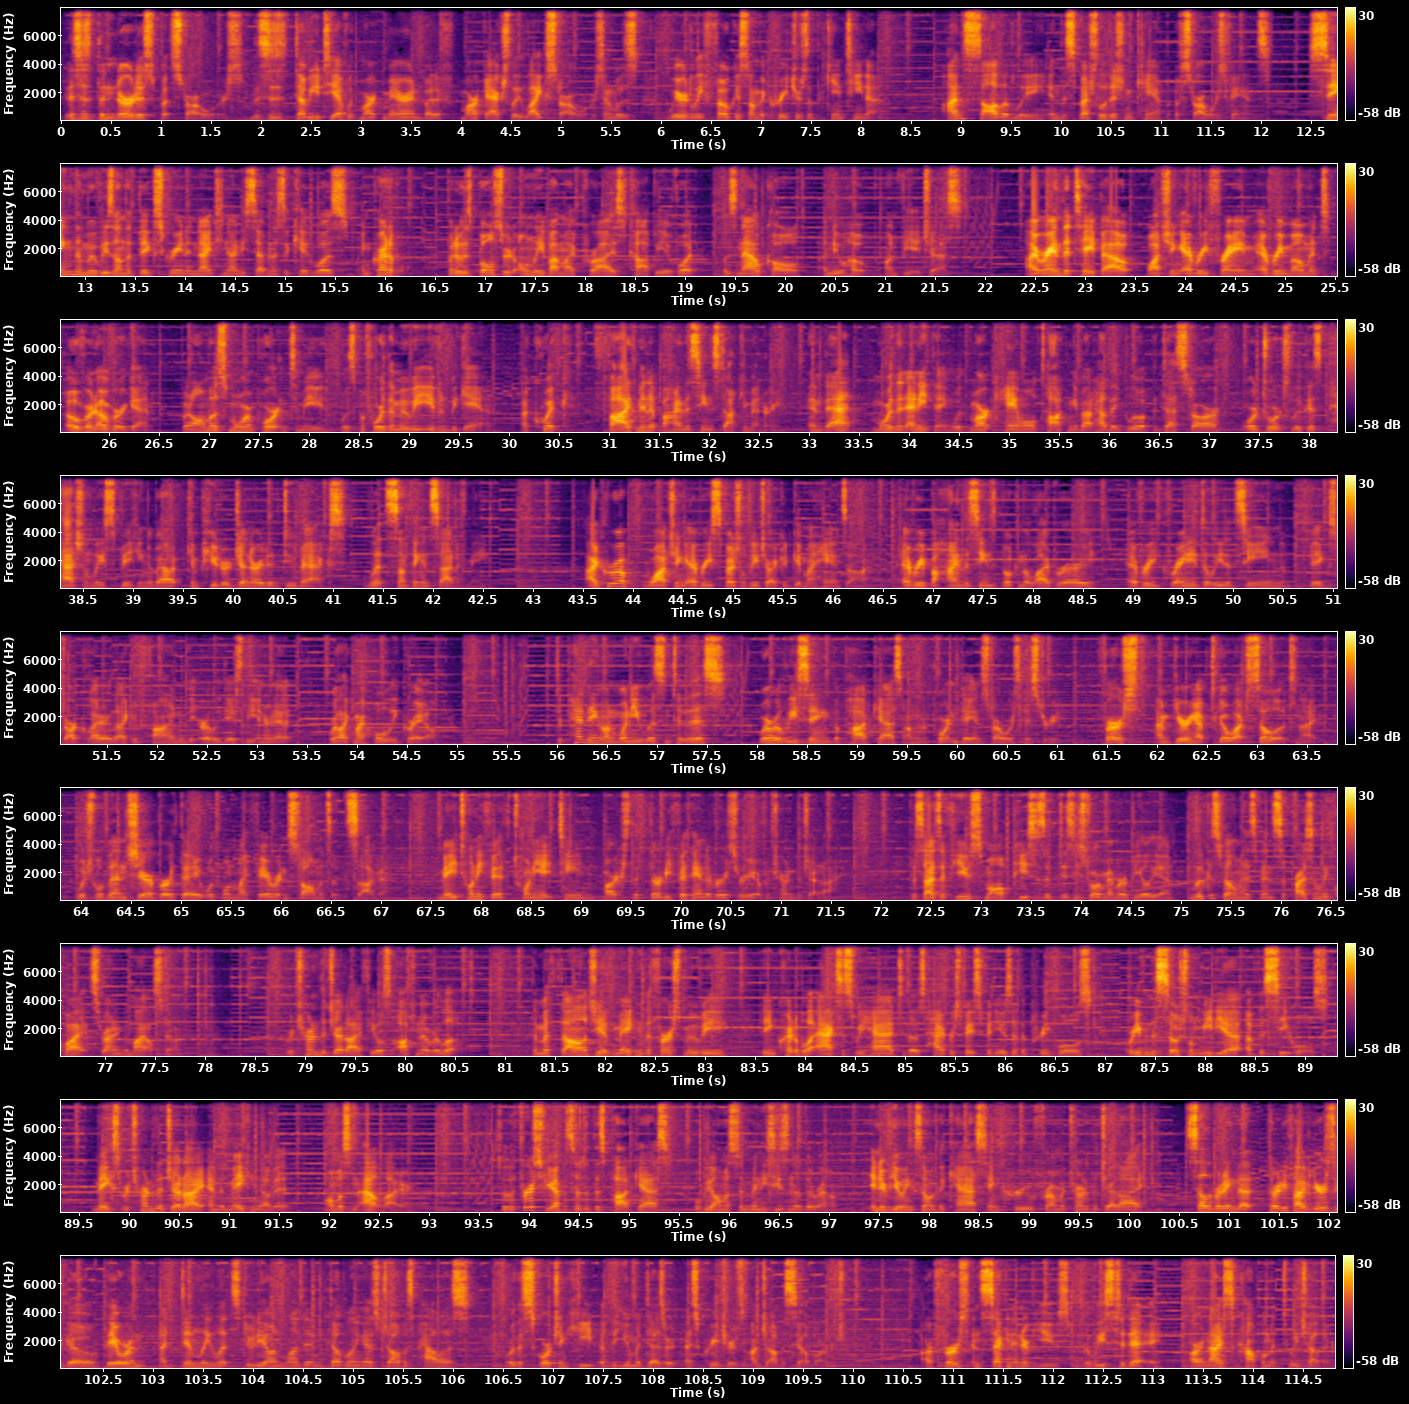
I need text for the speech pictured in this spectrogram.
This is the Nerdist but Star Wars. This is WTF with Marc Maron, but if Marc actually liked Star Wars and was weirdly focused on the creatures of the cantina. I'm solidly in the special edition camp of Star Wars fans. Seeing the movies on the big screen in 1997 as a kid was incredible, but it was bolstered only by my prized copy of what was now called A New Hope on VHS. I ran the tape out, watching every frame, every moment, over and over again. But almost more important to me was before the movie even began a quick, five minute behind the scenes documentary. And that, more than anything, with Mark Hamill talking about how they blew up the Death Star, or George Lucas passionately speaking about computer generated dewbacks, lit something inside of me. I grew up watching every special feature I could get my hands on, every behind the scenes book in the library, every grainy deleted scene, Biggs Darklighter that I could find in the early days of the internet were like my holy grail. Depending on when you listen to this, we're releasing the podcast on an important day in Star Wars history. First, I'm gearing up to go watch Solo tonight, which will then share a birthday with one of my favorite installments of the saga. May 25th, 2018 marks the 35th anniversary of Return of the Jedi. Besides a few small pieces of Disney Store memorabilia, Lucasfilm has been surprisingly quiet surrounding the milestone. Return of the Jedi feels often overlooked. The mythology of making the first movie, the incredible access we had to those hyperspace videos of the prequels, or even the social media of the sequels, makes Return of the Jedi and the making of it almost an outlier. So, the first few episodes of this podcast will be almost a mini season of their own, interviewing some of the cast and crew from Return of the Jedi, celebrating that 35 years ago they were in a dimly lit studio in London, doubling as Jabba's palace, or the scorching heat of the Yuma Desert as creatures on Jabba's sail barge. Our first and second interviews, released today, are a nice complement to each other.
